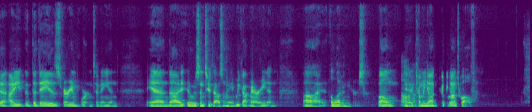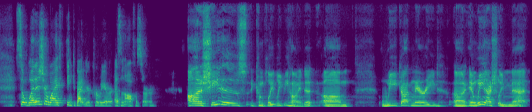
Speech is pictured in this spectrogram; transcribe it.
Uh, I the day is very important to me, and and uh, it was in 2008 we got married, and uh, 11 years. Well, oh. coming on coming on 12. So, what does your wife think about your career as an officer? Uh, she is completely behind it. Um, we got married, uh, and we actually met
